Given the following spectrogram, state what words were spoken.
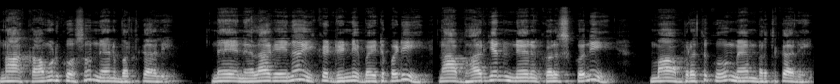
నా కాముడి కోసం నేను బ్రతకాలి. నేను ఎలాగైనా ఇక్కడి నుండి బయటపడి నా భార్యను నేను కలుసుకొని మా బ్రతుకు మేం బ్రతకాలి.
